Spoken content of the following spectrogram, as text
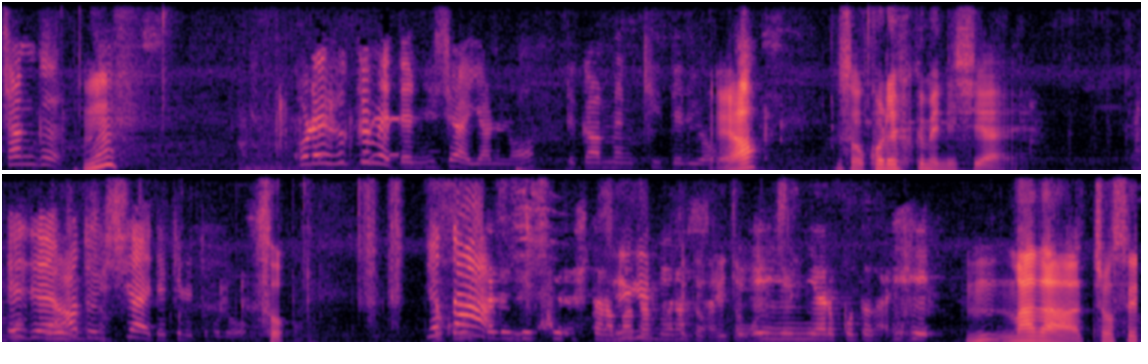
チャングんいこれ含めて2試合やるのって画面聞いてるよやそう、これ含め2試合。えであと1試合できるってことそやったしたらまたプラス永遠にやることがう。んまだ調整。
